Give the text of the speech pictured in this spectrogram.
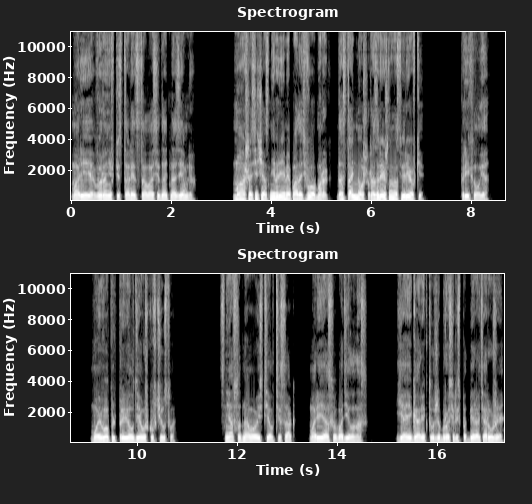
Мария, выронив пистолет, стала оседать на землю. «Маша, сейчас не время падать в обморок! Достань нож, разрежь на нас веревки!» — крикнул я. Мой вопль привел девушку в чувство. Сняв с одного из тел тесак, Мария освободила нас. Я и Гарик тут же бросились подбирать оружие,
